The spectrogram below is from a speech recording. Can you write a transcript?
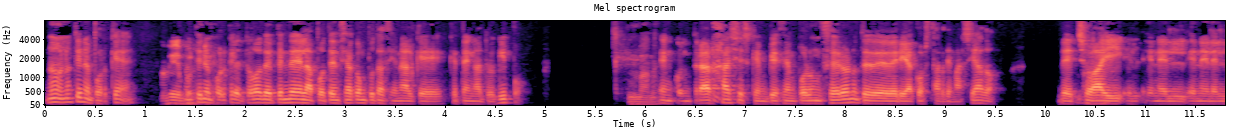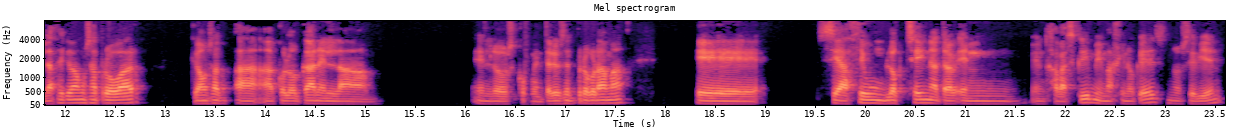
No, no tiene por qué. No tiene, por, qué. Todo depende de la potencia computacional que, tenga tu equipo. Encontrar hashes que empiecen por un cero no te debería costar demasiado. De hecho, hay en el, en el, enlace que vamos a probar, que vamos a, colocar en, la, en los comentarios del programa, eh, se hace un blockchain en, en, JavaScript, me imagino que es, no sé bien,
